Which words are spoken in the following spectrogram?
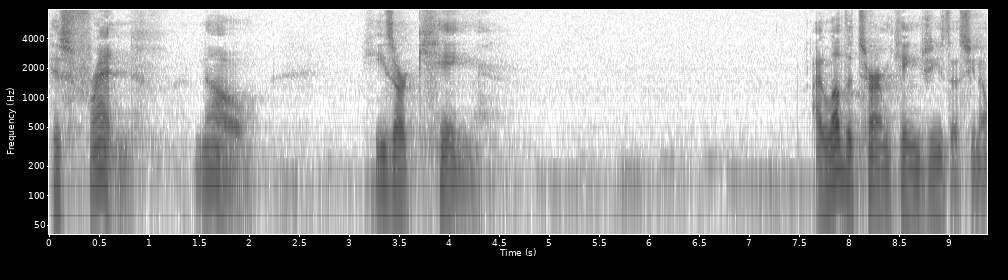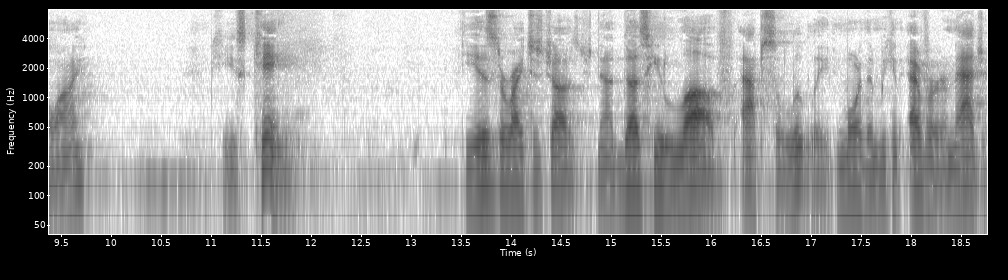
His friend. No, He's our King. I love the term King Jesus. You know why? He's King. He is the righteous judge. Now, does he love? Absolutely, more than we can ever imagine.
